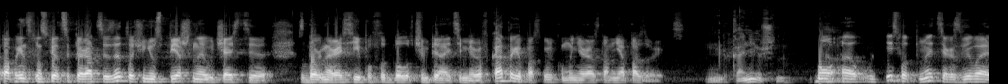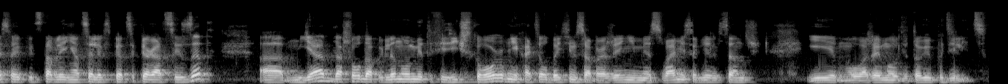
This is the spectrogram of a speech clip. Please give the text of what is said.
по принципам спецоперации Z очень успешное участие сборной России по футболу в чемпионате мира в Катаре, поскольку мы ни разу там не опозорились. Конечно. Но да. э, здесь вот, понимаете, развивая свои представления о целях спецоперации Z, э, я дошел до определенного метафизического уровня и хотел бы этими соображениями с вами, Сергей Александрович, и уважаемой аудиторией поделиться.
